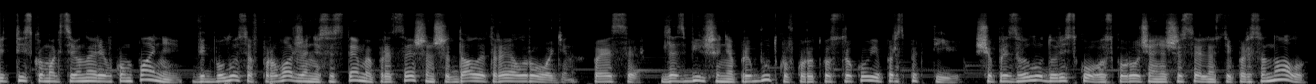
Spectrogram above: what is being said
Під тиском акціонерів компанії відбулося впровадження системи Precession Sheduled Railroading PSR для збільшення прибутку в короткостроковій перспективі, що призвело до різкого скорочення чисельності персоналу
